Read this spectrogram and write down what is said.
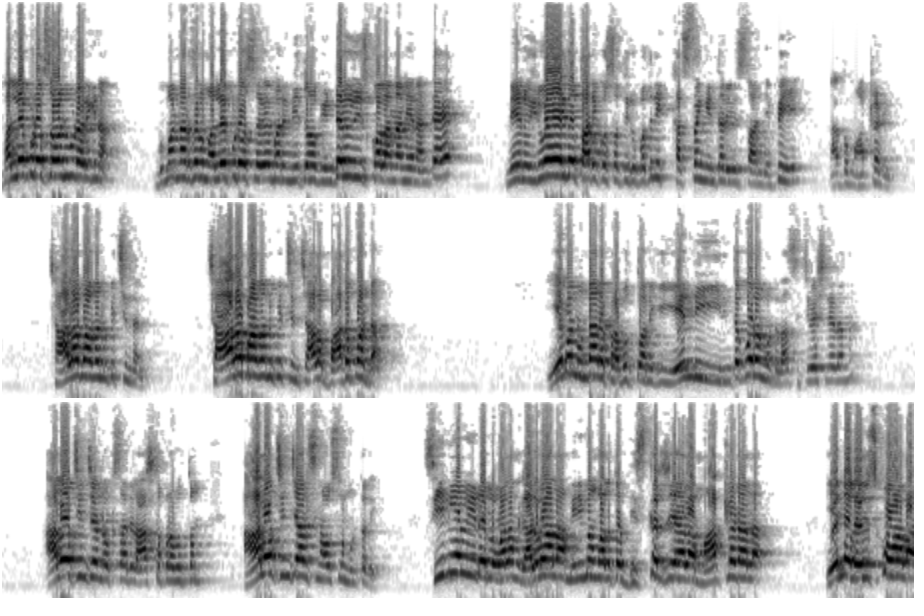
మళ్ళీ ఎప్పుడు వస్తావని కూడా అడిగిన. గుమ్మడి నరసన్న మళ్ళీ ఎప్పుడు వస్తావే మరి నీతో ఒక ఇంటర్వ్యూ తీసుకోవాలన్నా నేనంటే నేను ఇరవై ఐదో తారీఖు వస్తా తిరుపతి నీకు ఖచ్చితంగా ఇంటర్వ్యూ ఇస్తా అని చెప్పి నాతో మాట్లాడింది చాలా బాధ అనిపించిందండి చాలా బాధ అనిపించింది చాలా బాధపడ్డా. ఏమని ఉండాలి ప్రభుత్వానికి? ఏంది? ఇంత ఘోరంగా ఉంటుందా సిచ్యువేషన్ ఏదన్నా? ఆలోచించండి ఒకసారి రాష్ట్ర ప్రభుత్వం. ఆలోచించాల్సిన అవసరం ఉంటుంది. సీనియర్ లీడర్లు వాళ్ళని కలవాలా? మినిమం వాళ్ళతో డిస్కస్ చేయాలా? మాట్లాడాలా? ఏందో తెలుసుకోవాలా?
